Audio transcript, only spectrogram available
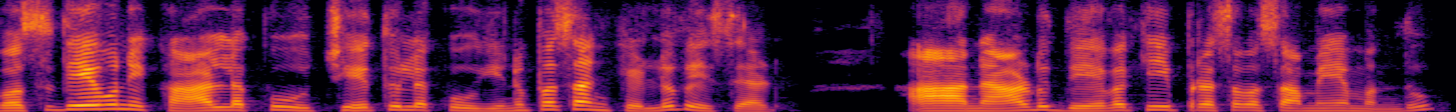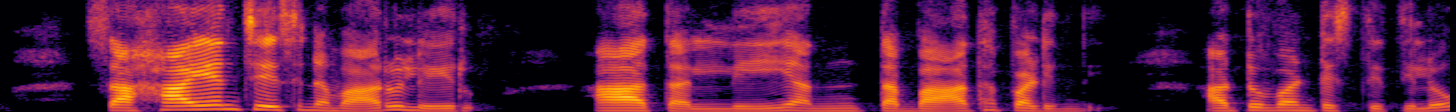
వసుదేవుని కాళ్ళకు చేతులకు ఇనుప సంకెళ్ళు వేశాడు. ఆనాడు దేవకీ ప్రసవ సమయమందు సహాయం చేసిన వారు లేరు. ఆ తల్లి అంత బాధపడింది. అటువంటి స్థితిలో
